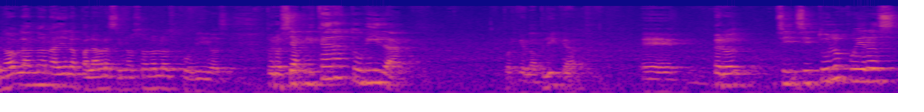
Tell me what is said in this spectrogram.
no hablando a nadie la palabra, sino solo a los judíos. Pero si aplicara tu vida, porque lo aplica, eh, pero si, si tú lo pudieras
